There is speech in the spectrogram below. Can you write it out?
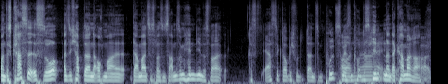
und das Krasse ist so, also ich habe dann auch mal, damals, das war so ein Samsung-Handy, und das war das erste, glaube ich, wo du dann zum Puls Oh messen konntest, nein. hinten an der Kamera. Gott.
